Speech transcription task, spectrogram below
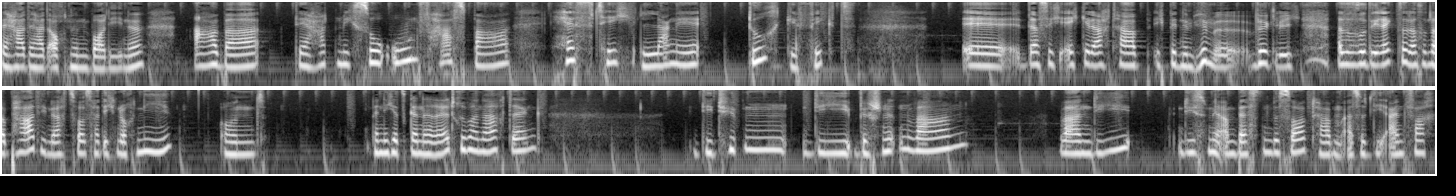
Der hatte halt auch einen Body, ne? Aber der hat mich so unfassbar heftig lange durchgefickt, äh, dass ich echt gedacht habe, ich bin im Himmel, wirklich. Also so direkt so nach so einer Party nachts was hatte ich noch nie. Und wenn ich jetzt generell drüber nachdenke, die Typen, die beschnitten waren, waren die, die es mir am besten besorgt haben. Also die einfach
